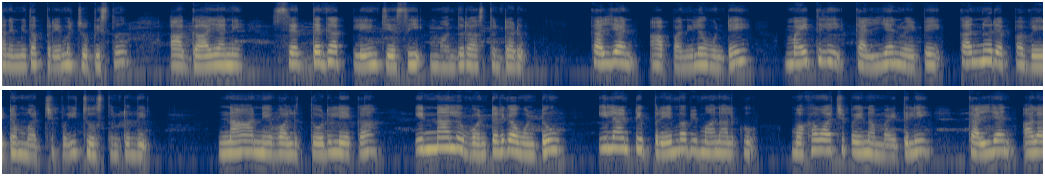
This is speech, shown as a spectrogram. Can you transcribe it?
తన మీద ప్రేమ చూపిస్తూ ఆ గాయాన్ని శ్రద్ధగా క్లీన్ చేసి మందు రాస్తుంటాడు. కళ్యాణ్ ఆ పనిలో ఉంటే మైథిలి కళ్యాణ్ వైపే కన్నురెప్ప వేయటం మర్చిపోయి చూస్తుంటుంది. నా అనేవాళ్ళు తోడు లేక ఇన్నాళ్ళు ఒంటరిగా ఉంటూ ఇలాంటి ప్రేమాభిమానాలకు ముఖమాచిపోయిన మైథిలి కళ్యాణ్ అలా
